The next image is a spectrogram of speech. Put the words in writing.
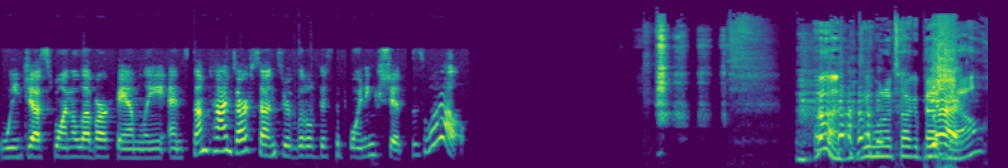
We just want to love our family, and sometimes our sons are little disappointing shits as well. huh, do you want to talk about Yeah. Val?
